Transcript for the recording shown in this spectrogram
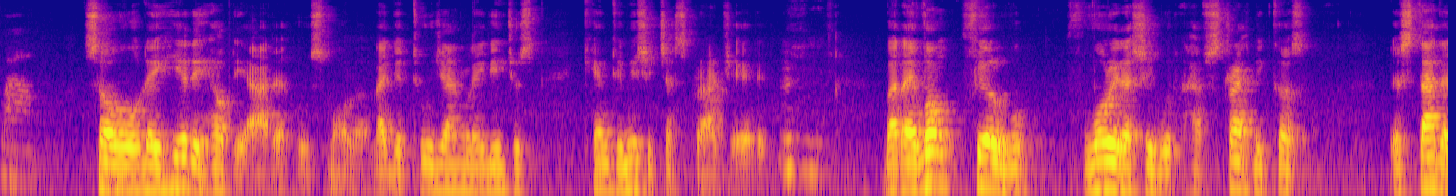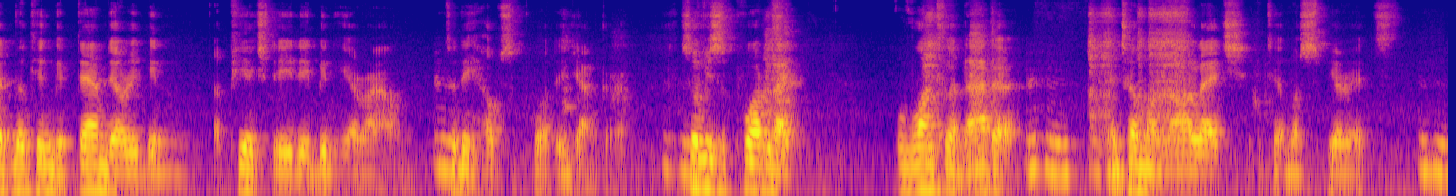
Wow. So they here they help the other who's smaller. Like the two young lady just came to me, she just graduated. hmm But I won't feel worried that she would have stress because they started working with them, they already been a PhD, they've been here around. So Mhm. they help support the younger. Mhm. So we support like one to another hmm in terms of knowledge, in terms of spirits, hmm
